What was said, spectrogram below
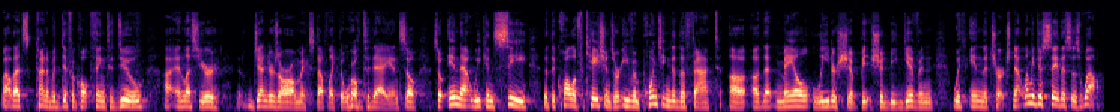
Well, that's kind of a difficult thing to do uh, unless your genders are all mixed up like the world today. And so, so in that, we can see that the qualifications are even pointing to the fact uh, uh, that male leadership be, should be given within the church. Now, let me just say this as well.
